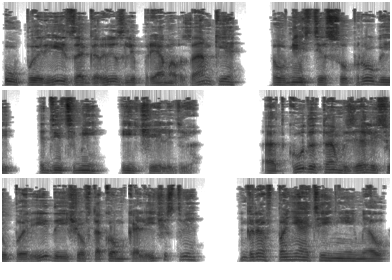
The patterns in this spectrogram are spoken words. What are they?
упыри загрызли прямо в замке вместе с супругой, детьми и челядью. Откуда там взялись упыри, да еще в таком количестве, граф понятия не имел,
